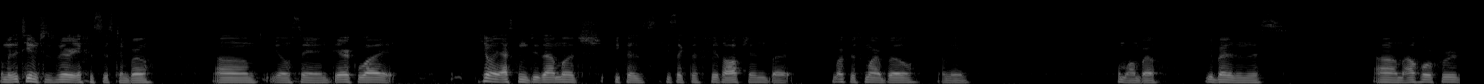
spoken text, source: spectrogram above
I mean, the team is just very inconsistent, bro. Um, you know what I'm saying? Derek White, you can't really ask him to do that much because he's like the fifth option, but Marcus Smart, bro. I mean, come on, bro. You're better than this. Um, Al Horford,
